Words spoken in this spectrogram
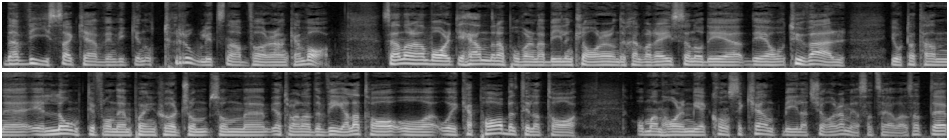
Där visar Kevin vilken otroligt snabb förare han kan vara. Sen har han varit i händerna på vad den här bilen klarar under själva racen och det, det har tyvärr gjort att han eh, är långt ifrån den poängskörd som, som eh, jag tror han hade velat ha och, och är kapabel till att ta om man har en mer konsekvent bil att köra med så att säga. Så att, eh,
